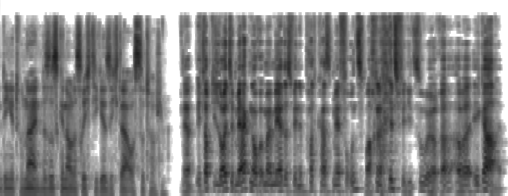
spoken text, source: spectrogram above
Dinge tun. Nein, das ist genau das Richtige, sich da auszutauschen. Ja, ich glaube, die Leute merken auch immer mehr, dass wir den Podcast mehr für uns machen als für die Zuhörer, aber egal.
